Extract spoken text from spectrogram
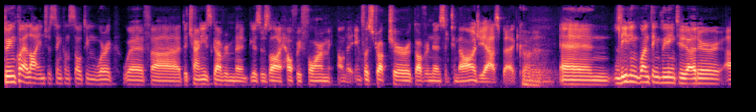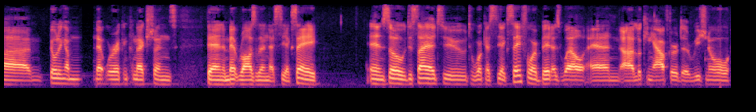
doing quite a lot of interesting consulting work with uh, the Chinese government because there's a lot of health reform on the infrastructure, governance, and technology aspect. Got it. And leading one thing leading to the other, um, building up network and connections. Then I met Rosaline at CXA, and so decided to to work at CXA for a bit as well, and uh, looking after the regional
